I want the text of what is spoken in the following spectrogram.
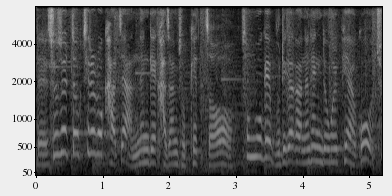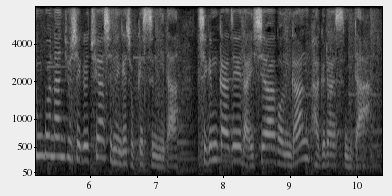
네, 수술적 치료로 가지 않는 게 가장 좋겠죠. 손목에 무리가 가는 행동을 피하고 충분한 휴식을 취하시는 게 좋겠습니다. 지금까지 날씨와 건강 박유라였습니다.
